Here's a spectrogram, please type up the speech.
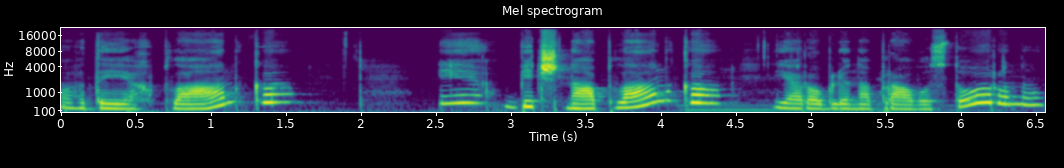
вдих планка і бічна планка. Я роблю на праву сторону.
